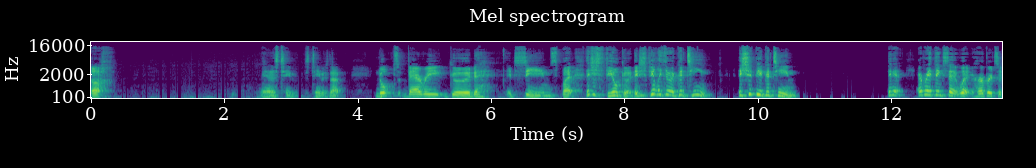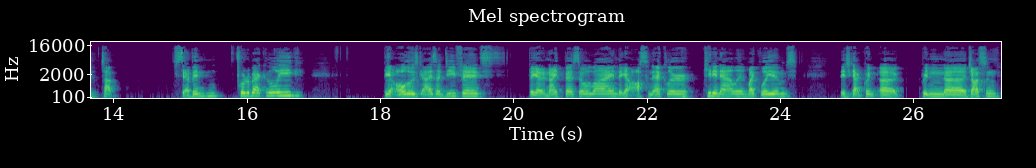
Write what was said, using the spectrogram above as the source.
Ugh. Man, this team this team is not not very good, it seems, but they just feel good. They just feel like they're a good team. They should be a good team. They get, everybody thinks that what Herbert's a top seven quarterback in the league. They got all those guys on defense. They got a ninth best O line. They got Austin Ekeler, Keenan Allen, Mike Williams. They just got Quentin, uh, Quentin uh, Johnson.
